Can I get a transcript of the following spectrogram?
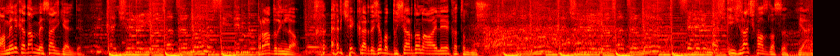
Amerika'dan mesaj geldi. Kaçırıyor tadımı sildim Brother in law. Erkek kardeş ama dışarıdan aileye katılmış. kaçırıyor tadımı İhraç fazlası yani.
